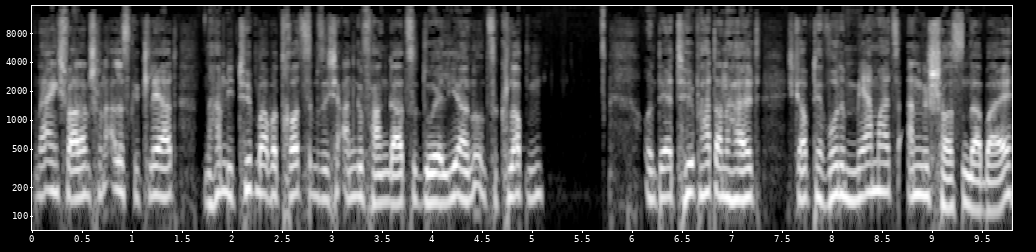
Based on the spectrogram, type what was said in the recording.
und eigentlich war dann schon alles geklärt. Dann haben die Typen aber trotzdem sich angefangen da zu duellieren und zu kloppen. Und der Typ hat dann halt, ich glaube, der wurde mehrmals angeschossen dabei,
